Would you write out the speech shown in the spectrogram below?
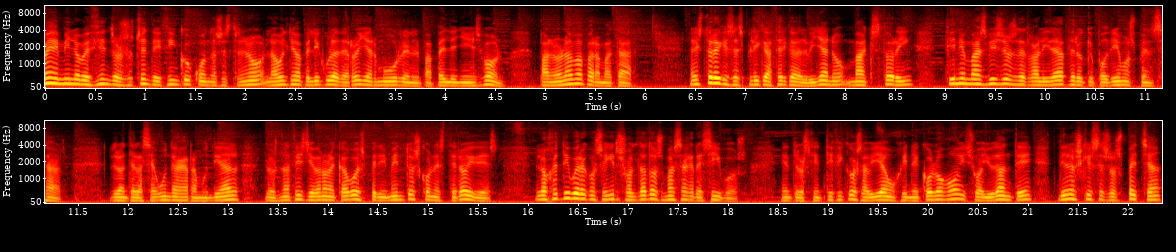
Fue en 1985 cuando se estrenó la última película de Roger Moore en el papel de James Bond, Panorama para Matar, la historia que se explica acerca del villano, Max Thorin, tiene más visos de realidad de lo que podríamos pensar. Durante la Segunda Guerra Mundial, los nazis llevaron a cabo experimentos con esteroides. El objetivo era conseguir soldados más agresivos. Entre los científicos había un ginecólogo y su ayudante, de los que se sospecha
